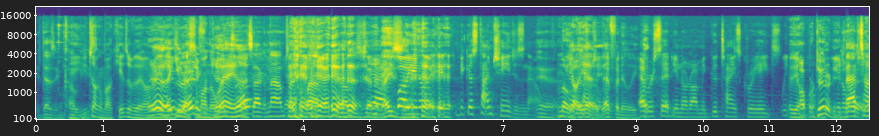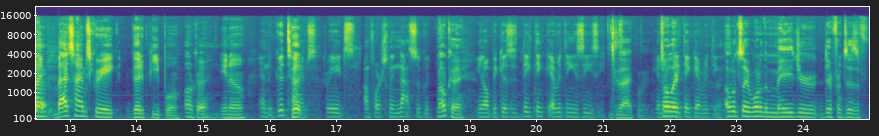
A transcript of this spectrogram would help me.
it doesn't come. Hey, you talking about kids over there Yeah, already? like you are got some on the kids, way, huh? huh? I'm talking, nah, I'm talking about you know, this Yeah, generation. well, you know, it, because time changes now. Yeah. No, yeah, changes. definitely. Ever said, you know, what I mean, good times create Yeah. Opportunities. You know, bad right, time, yeah. bad times create good people. Okay. You know, and the good Good. times creates unfortunately not so good. Okay. You know, because they think everything is easy. exactly. You know, So, like, they think everything. Is I would say one of the major differences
